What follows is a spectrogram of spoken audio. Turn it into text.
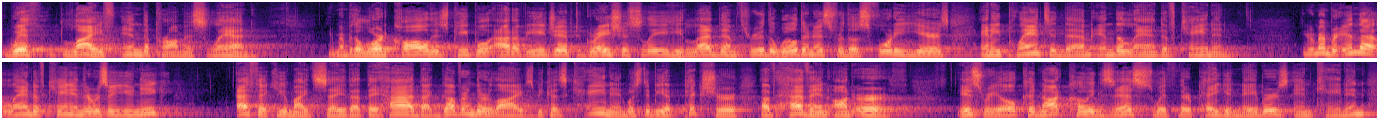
with life in the promised land. Remember, the Lord called his people out of Egypt graciously. He led them through the wilderness for those 40 years, and he planted them in the land of Canaan. You remember, in that land of Canaan, there was a unique ethic, you might say, that they had that governed their lives because Canaan was to be a picture of heaven on earth. Israel could not coexist with their pagan neighbors in Canaan.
